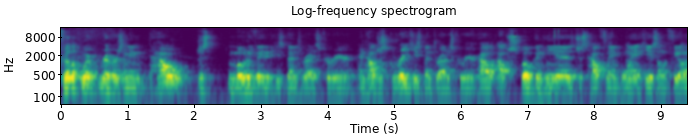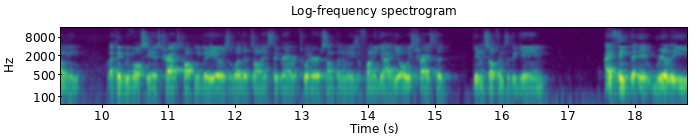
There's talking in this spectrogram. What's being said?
Philip Rivers. I mean, how just motivated he's been throughout his career, and how just great he's been throughout his career. How outspoken he is, just how flamboyant he is on the field. I mean, I think we've all seen his trash talking videos, whether it's on Instagram or Twitter or something. I mean, he's a funny guy. He always tries to get himself into the game. I think that it really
